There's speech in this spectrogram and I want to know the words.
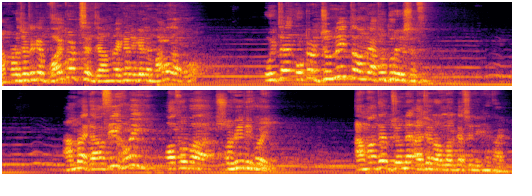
আপনারা যেটাকে ভয় করছেন যে আমরা এখানে গেলে মারা যাব, ওইটা ওটার জন্যই তো আমরা এত দূরে এসেছি। আমরা গাজী হই অথবা শহীদ হই, আমাদের জন্য আজর আল্লাহর কাছে লিখে থাকে।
